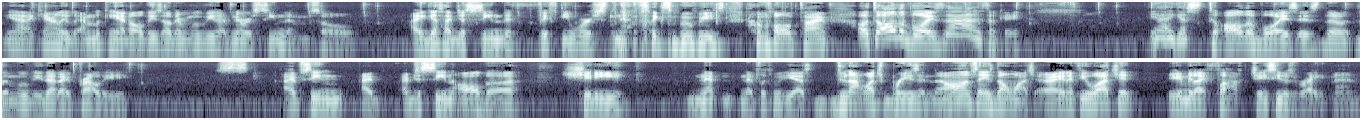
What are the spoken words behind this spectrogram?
Yeah, I can't really. I'm looking at all these other movies. I've never seen them, so I guess I've just seen the 50 worst Netflix movies of all time. Oh, to all the boys, ah, it's okay. Yeah, I guess to all the boys is the the movie that I've probably I've seen. I've I've just seen all the shitty net, Netflix movies. Yes, do not watch Brazen. All I'm saying is don't watch it. All right, and if you watch it, you're gonna be like, "Fuck, JC was right, man."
